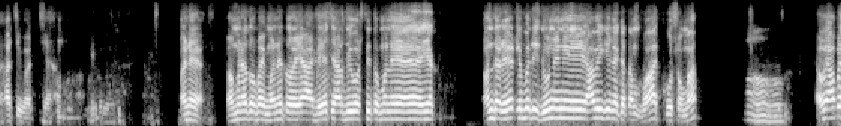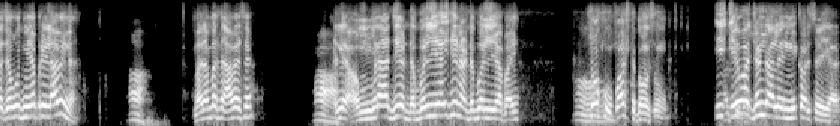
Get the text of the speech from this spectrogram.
સાચી વાત છે અને હમણાં તો ભાઈ મને તો યાર બે ચાર દિવસથી તો મને એક અંદર એટલી બધી જૂની ની આવી ગઈ ને કે તમે વાત પૂછો માં. હવે આપણે ચૌદમી એપ્રિલ આવી ને? બરાબર છે આવે છે? એટલે હમણાં જે ડબલિયા છે ને ડબલિયા ભાઈ ચોખ્ખું સ્પષ્ટ કહું છું. ઈ એવા. ઝંડા લઈને નીકળશે યાર.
